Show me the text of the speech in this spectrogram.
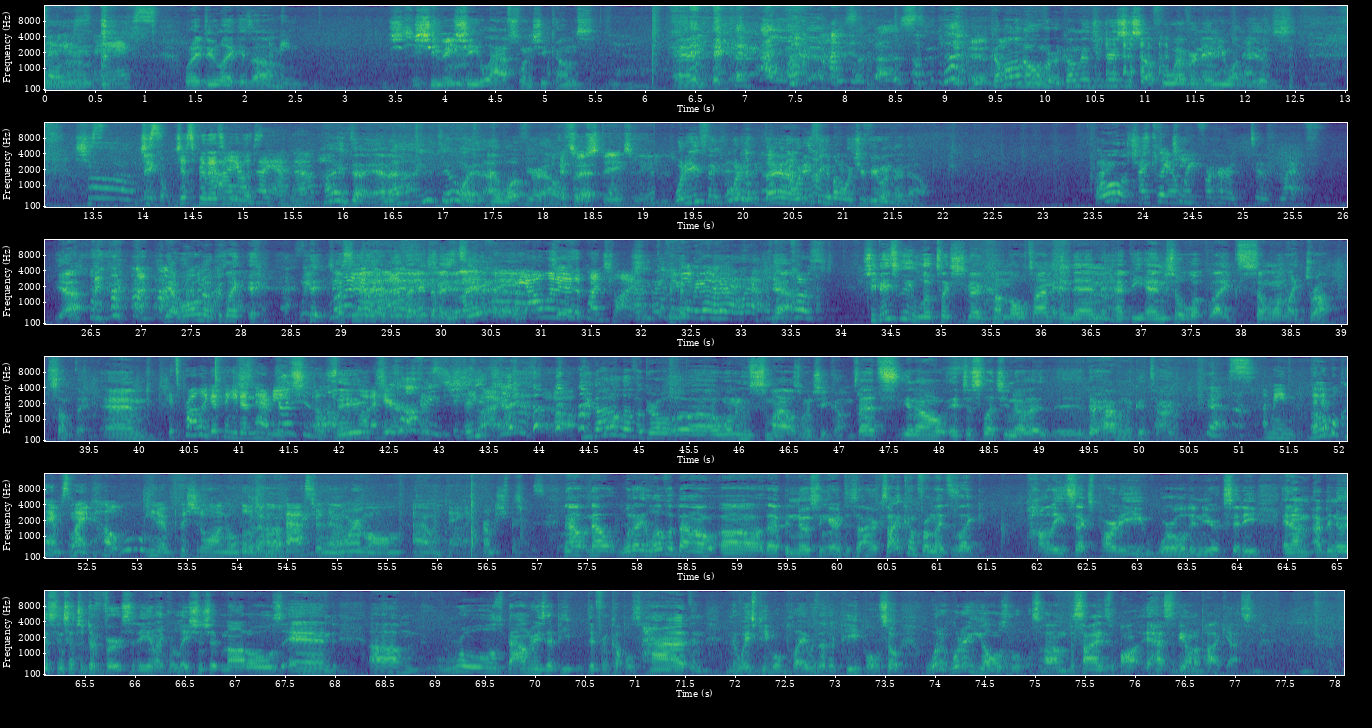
face. face. What I do like is um, I mean, she she, she laughs when she comes. Yeah. And come on over. Come introduce yourself, whoever name you want to use. she's just, just for those of Hi, you I'm listening. Diana. Hi, Diana. How you doing? I love your That's her outfit. stage name. What do you think? What, do- Diana? What do you think about what you're viewing right now? Oh, she's I can't twitching. wait for her to laugh. Yeah. yeah. Well, no, because like, I see like there's a hint of it. You? We all want to know the punchline. Yeah. She basically looks like she's gonna come the whole time, and then at the end she'll look like someone like dropped something. And It's probably a good thing he doesn't have any, a, she's a laughing. whole lot of See? hair. She's laughing. 'cause she might at all. You gotta love a girl, uh, a woman who smiles when she comes. That's you know, it just lets you know that uh, they're having a good time. Yes. I mean, the nipple clamps might help, you know, push it along a little bit Uh-huh. faster than Yeah. normal, I would think, from experience. Now, now, what I love about uh, that I've been noticing here at Desire, because I come from like this like poly sex party world in New York City, and I'm, I've been noticing such a diversity in like relationship models and um, rules, boundaries that people, different couples have, and, and the ways people play with other people. So, what what are y'all's rules? Um, besides, on, it has to be on a podcast.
